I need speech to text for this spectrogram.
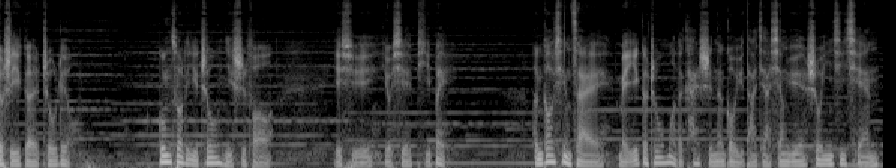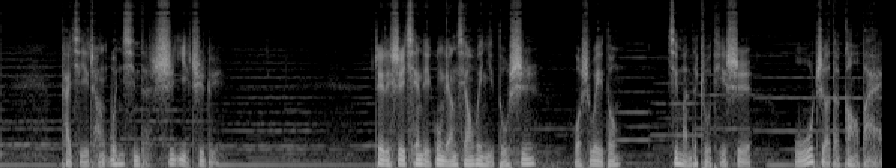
又是一个周六，工作了一周，你是否也许有些疲惫？很高兴在每一个周末的开始，能够与大家相约收音机前，开启一场温馨的诗意之旅。这里是千里共良宵，为你读诗，我是卫东。今晚的主题是舞者的告白。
